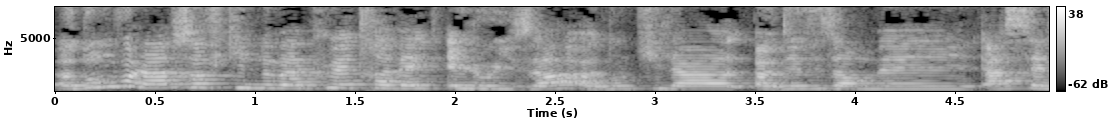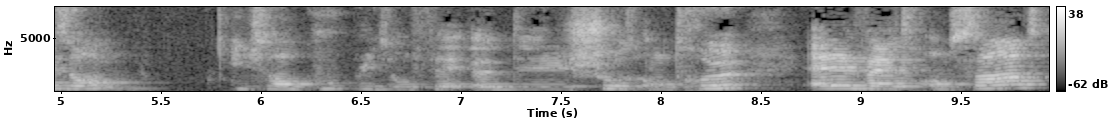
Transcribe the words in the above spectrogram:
donc voilà, sauf qu'il ne va plus être avec Eloïsa, donc il a désormais à 16 ans. Ils sont en couple, ils ont fait des choses entre eux. Elle, elle va être enceinte.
